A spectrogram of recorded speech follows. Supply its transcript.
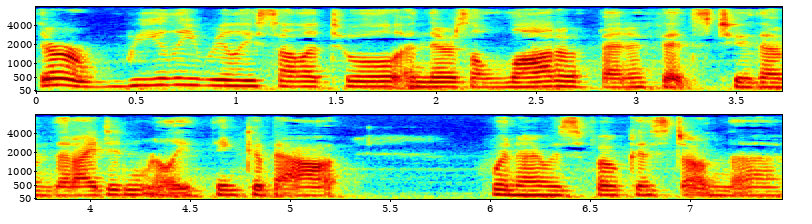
they're a really really solid tool, and there's a lot of benefits to them that I didn't really think about when I was focused on the,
